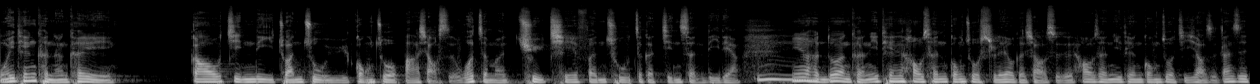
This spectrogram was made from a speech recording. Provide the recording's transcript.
我一天可能可以高精力专注于工作八小时，我怎么去切分出这个精神力量？嗯，因为很多人可能一天号称工作十六个小时，号称一天工作几小时，但是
